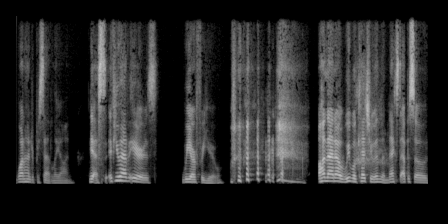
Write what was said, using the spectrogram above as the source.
100% Leon. Yes, if you have ears, we are for you. On that note, we will catch you in the next episode.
